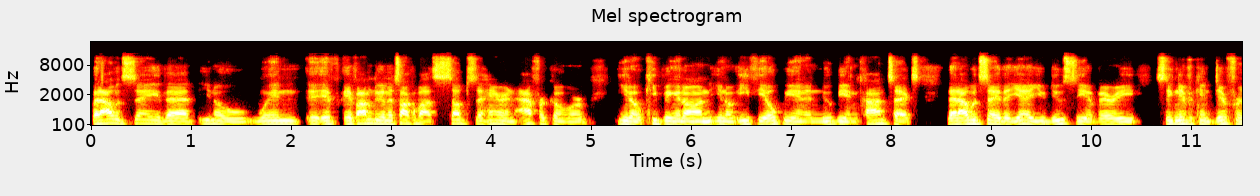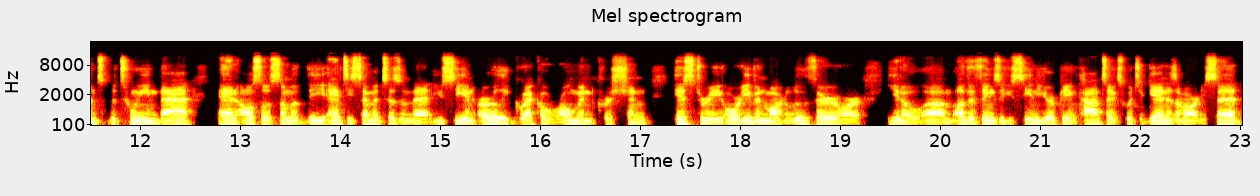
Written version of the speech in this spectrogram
but I would say that you know when if if I'm going to talk about sub-Saharan Africa or you know keeping it on you know Ethiopian and Nubian context, that I would say that yeah you do see a very significant difference between that and also some of the anti-Semitism that you see in early Greco-Roman Christian history, or even Martin Luther, or you know um, other things that you see in the European context, which again, as I've already said,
